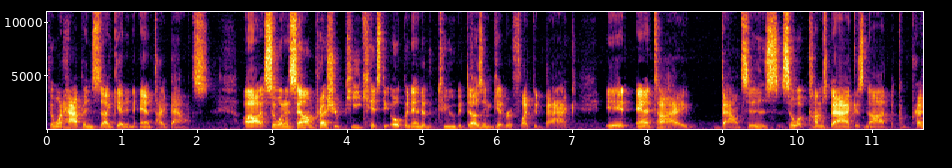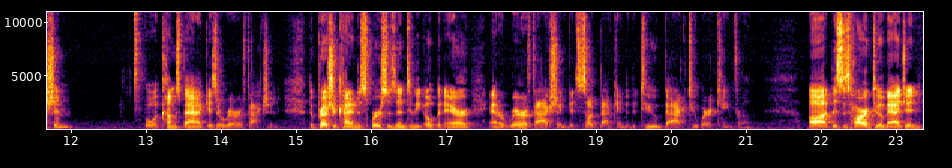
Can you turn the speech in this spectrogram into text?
then what happens is I get an anti-bounce. Uh, so when a sound pressure peak hits the open end of the tube, it doesn't get reflected back. It anti-bounces. So what comes back is not a compression, but what comes back is a rarefaction. The pressure kind of disperses into the open air and a rarefaction gets sucked back into the tube back to where it came from. Uh, this is hard to imagine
